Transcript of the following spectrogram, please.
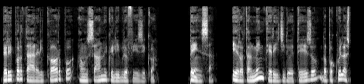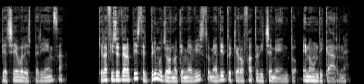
per riportare il corpo a un sano equilibrio fisico. Pensa, ero talmente rigido e teso dopo quella spiacevole esperienza che la fisioterapista il primo giorno che mi ha visto mi ha detto che ero fatto di cemento e non di carne.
